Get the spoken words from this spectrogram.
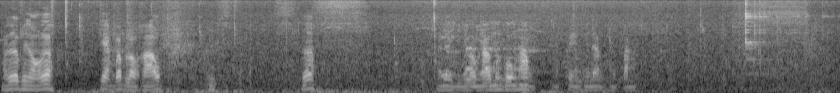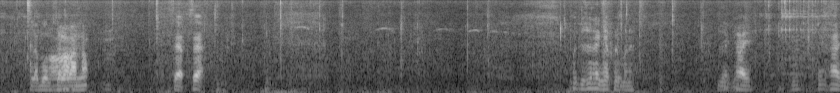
มาเด้อพี่น้องเด้อแก้มกับเหล่าขาวเด้ออะไรกินเราขาวเมืองคงเฮาเพลงให้ดังให้ปังระบงสารวันเนาะแซ่บแซ่บเพื่อจะช่วยอะไรเงี้ยเปิดมาเลยเรียกไทยเรียกไทย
